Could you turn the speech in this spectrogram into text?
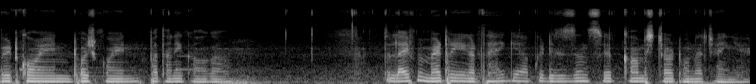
बिटकॉइन डॉज कॉइन पता नहीं कहाँ कहाँ। तो लाइफ में मैटर ये करता है कि आपके डिसीज़न से काम स्टार्ट होना चाहिए।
